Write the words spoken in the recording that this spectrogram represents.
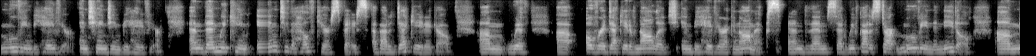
moving behavior and changing behavior. And then we came into the healthcare space about a decade ago um, with uh, over a decade of knowledge in behavior economics, and then said, we've got to start moving the needle um,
